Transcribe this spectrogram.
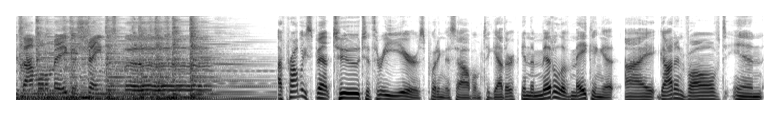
Cause I'm gonna make a shameless plug. I've probably spent two to three years putting this album together. In the middle of making it, I got involved in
